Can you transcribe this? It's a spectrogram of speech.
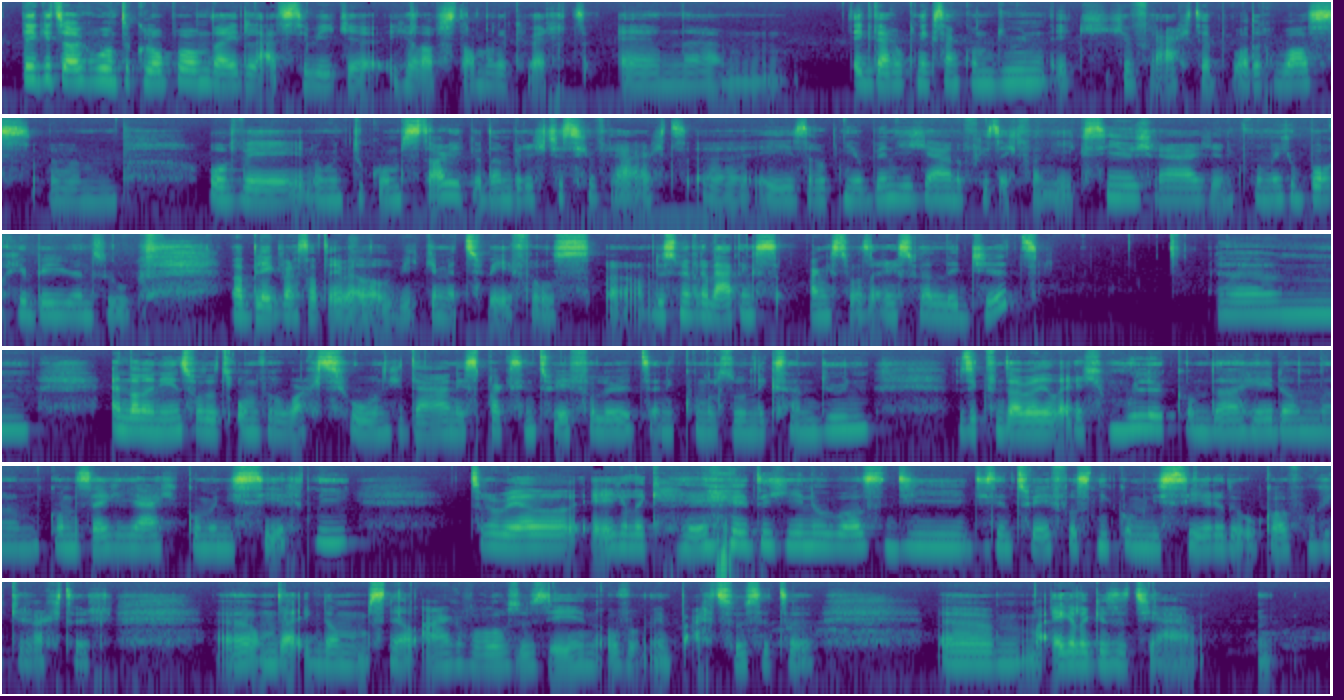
bleek het wel gewoon te kloppen, omdat je de laatste weken heel afstandelijk werd. En um, ik daar ook niks aan kon doen. Ik gevraagd heb wat er was. Um, of hij nog een toekomst zag. Ik heb dan berichtjes gevraagd. Uh, hij is er ook niet op ingegaan. Of gezegd van nee, ik zie u graag en ik voel me geborgen bij u en zo. Maar blijkbaar zat hij wel al weken met twijfels. Um, dus mijn verlatingsangst was ergens wel legit. Um, en dan ineens was het onverwachts gewoon gedaan. Hij sprak zijn twijfel uit en ik kon er zo niks aan doen. Dus ik vind dat wel heel erg moeilijk, omdat hij dan um, kon zeggen, ja, je communiceert niet. Terwijl eigenlijk hij degene was die, die zijn twijfels niet communiceerde, ook al vroeg ik erachter. Uh, omdat ik dan snel aangevallen zou zijn of op mijn paard zou zitten. Um, maar eigenlijk is het ja,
